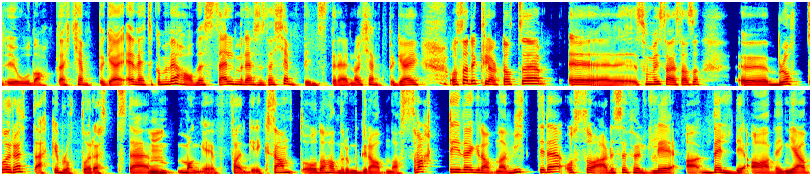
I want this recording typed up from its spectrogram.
Jo da, det er kjempegøy. Jeg vet ikke om jeg vil ha det selv, men jeg syns det er kjempeinspirerende og kjempegøy. Og så er det klart at eh, som vi sa, altså, eh, blått og rødt er ikke blått og rødt. Det er Mm. mange farger, ikke sant? og det handler om graden av svart i det, graden av hvitt i det, og så er det selvfølgelig ah, veldig avhengig av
